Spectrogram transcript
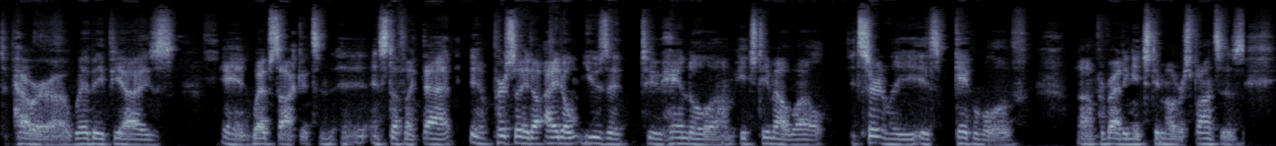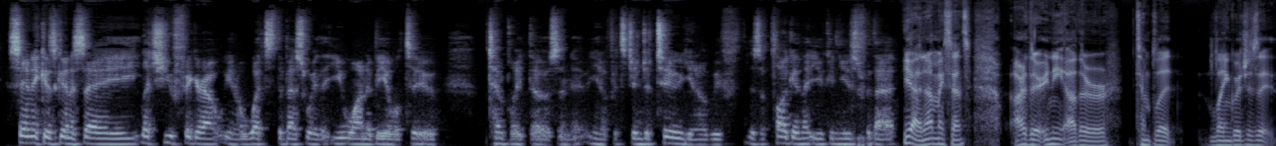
to power uh, web APIs and WebSockets and, and stuff like that. You know, personally, I don't, I don't use it to handle um, HTML. While it certainly is capable of uh, providing HTML responses, Sanic is going to say, "Let's you figure out, you know, what's the best way that you want to be able to template those. And you know, if it's Jinja two, you know, we've there's a plugin that you can use for that. Yeah, that makes sense. Are there any other template languages that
